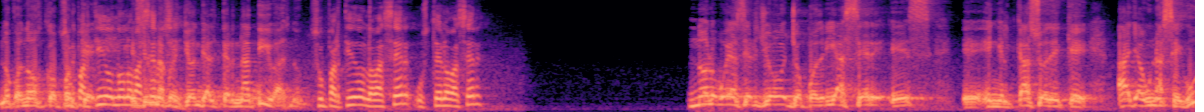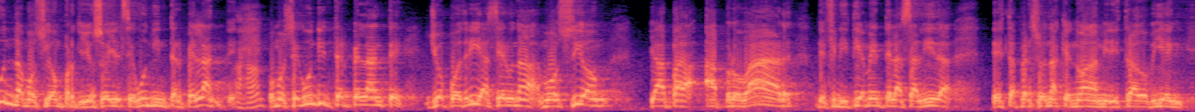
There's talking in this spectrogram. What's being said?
No conozco porque Su partido no lo va a es hacer. una cuestión de alternativas. ¿no? ¿Su partido lo va a hacer? ¿Usted lo va a hacer? No lo voy a hacer yo. Yo podría hacer es eh, en el caso de que haya una segunda moción, porque yo soy el segundo interpelante. Ajá. Como segundo interpelante, yo podría hacer una moción ya para aprobar definitivamente la salida de estas personas que no han administrado bien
